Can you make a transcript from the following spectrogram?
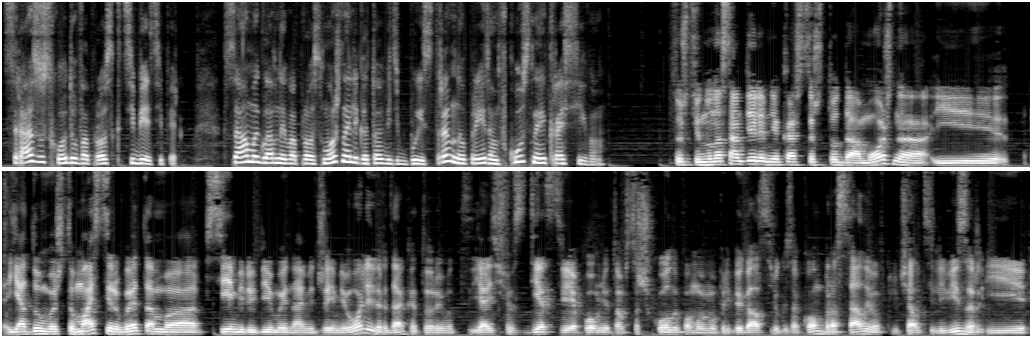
Сразу сходу вопрос к тебе теперь. Самый главный вопрос, можно ли готовить быстро, но при этом вкусно и красиво? Слушайте, ну на самом деле мне кажется, что да, можно. И я думаю, что мастер в этом э, всеми любимый нами Джейми Оливер, да, который вот я еще с детства, я помню, там со школы, по-моему, прибегал с рюкзаком, бросал его, включал телевизор и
